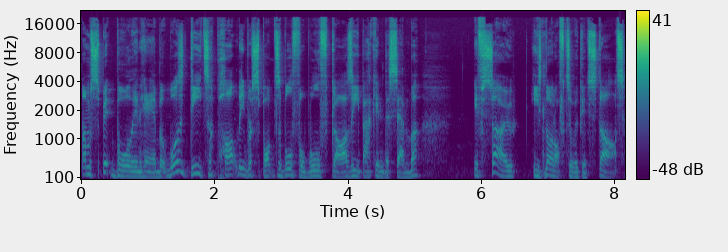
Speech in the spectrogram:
I'm spitballing here, but was Dieter partly responsible for Wolf Ghazi back in December? If so, he's not off to a good start.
